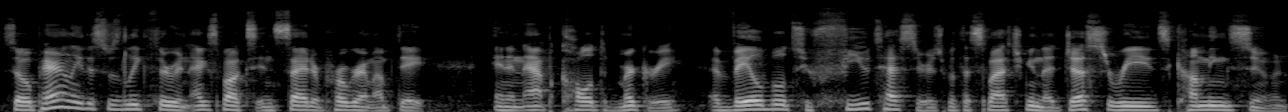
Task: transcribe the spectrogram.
so apparently this was leaked through an xbox insider program update in an app called mercury available to few testers with a splash screen that just reads "Coming soon."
